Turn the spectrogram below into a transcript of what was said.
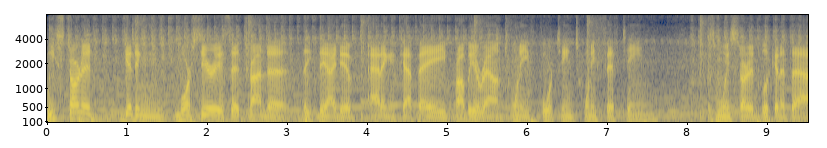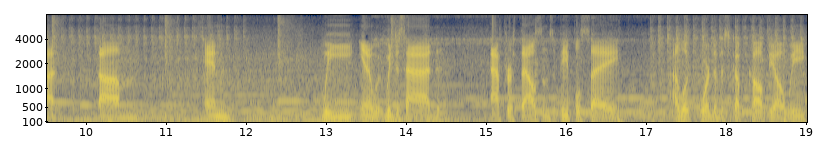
we started getting more serious at trying to the, the idea of adding a cafe probably around 2014 2015 is when we started looking at that um, and we you know we just had after thousands of people say i look forward to this cup of coffee all week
